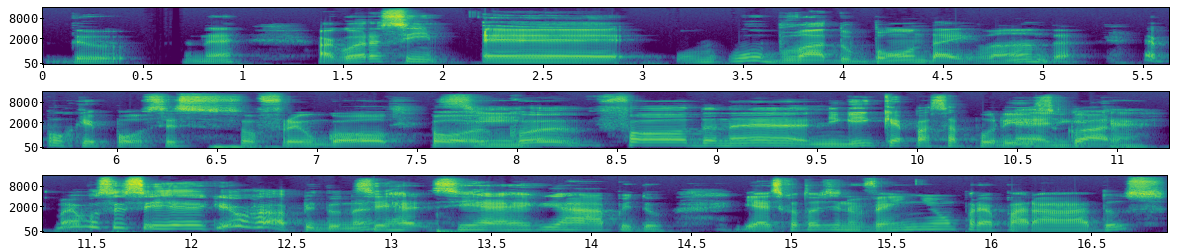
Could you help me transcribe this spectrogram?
do né? Agora sim, é, o, o lado bom da Irlanda é porque, pô, você sofreu um golpe, pô, Sim. foda, né? Ninguém quer passar por É, isso, ninguém claro. quer. Mas você se reergueu rápido, né? Se, re- se reergue rápido. E é isso que eu tô dizendo. Venham preparados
